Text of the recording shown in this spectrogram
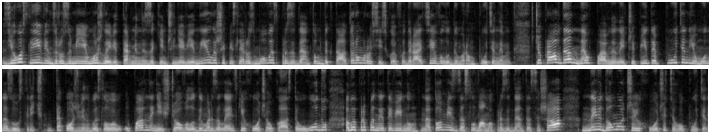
З його слів він зрозуміє можливі терміни закінчення війни лише після розмови з президентом-диктатором Російської Федерації Володимиром Путіним. Щоправда, не впевнений, чи піде Путін йому на зустріч. Також він висловив упевненість, що Володимир Зеленський хоче укласти угоду, аби припинити війну. Натомість, за словами президента США, невідомо чи хоче цього Путін.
